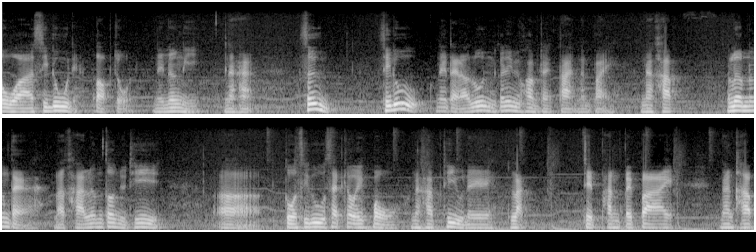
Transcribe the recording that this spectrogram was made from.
ตัวซีดูเนี่ยตอบโจทย์ในเรื่องนี้นะฮะซึ่ง ซีดูในแต่ละรุ่นก็จะมีความแตกต่างกันไปนะครับ เริ่มตั้งแต่ราคาเริ่มต้นอยู่ที่ตัวซีดู Z9X Pro นะครับที่อยู่ในหลัก 7,000 ปลายๆนะครับ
